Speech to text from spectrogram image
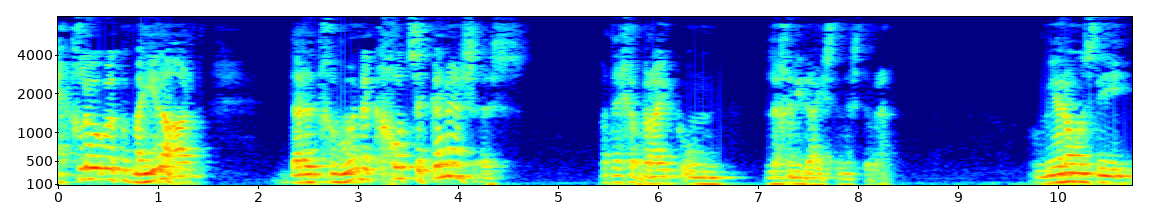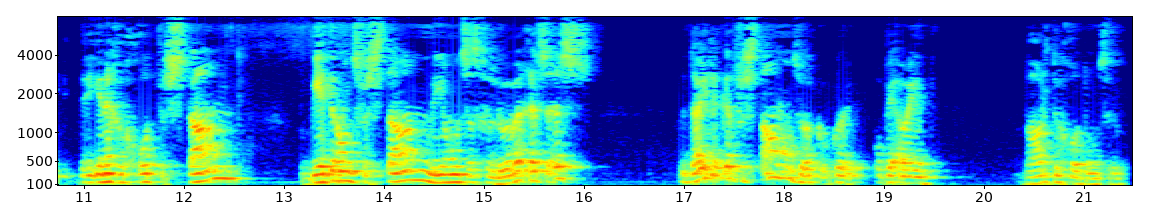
Ek glo ook met my hele hart dat dit gewoonlik God se kinders is wat hy gebruik om lig in die duisternis te bring. Hoe meer ons die drie enige God verstaan, hoe beter ons verstaan wie ons as gelowiges is, hoe duideliker verstaan ons ook op die ou end waartoe God ons roep.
